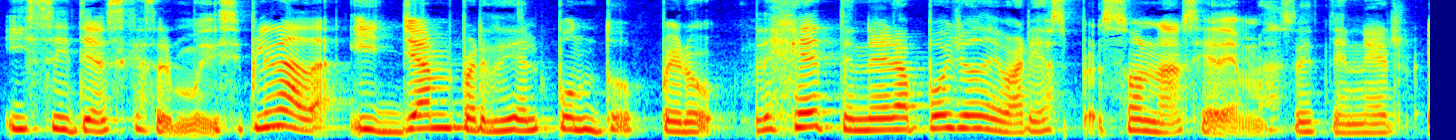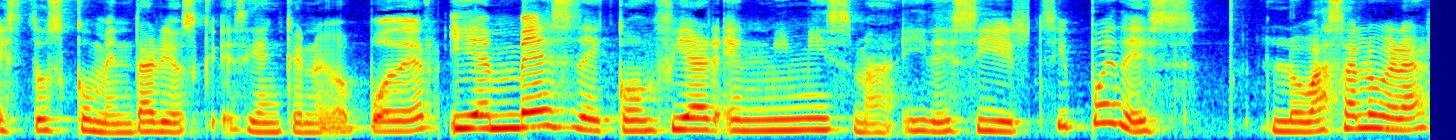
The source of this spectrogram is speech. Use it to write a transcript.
Y sí tienes que ser muy disciplinada. Y ya me perdí el punto, pero dejé de tener apoyo de varias personas y además de tener estos comentarios que decían que no iba a poder. Y en vez de confiar en mí misma y decir, sí puedes, lo vas a lograr,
